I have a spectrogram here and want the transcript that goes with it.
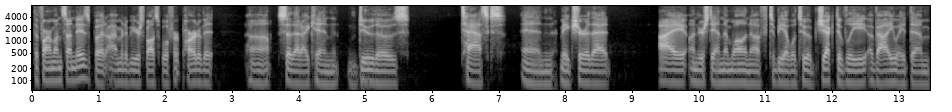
the farm on Sundays, but I'm going to be responsible for part of it uh, so that I can do those tasks and make sure that I understand them well enough to be able to objectively evaluate them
